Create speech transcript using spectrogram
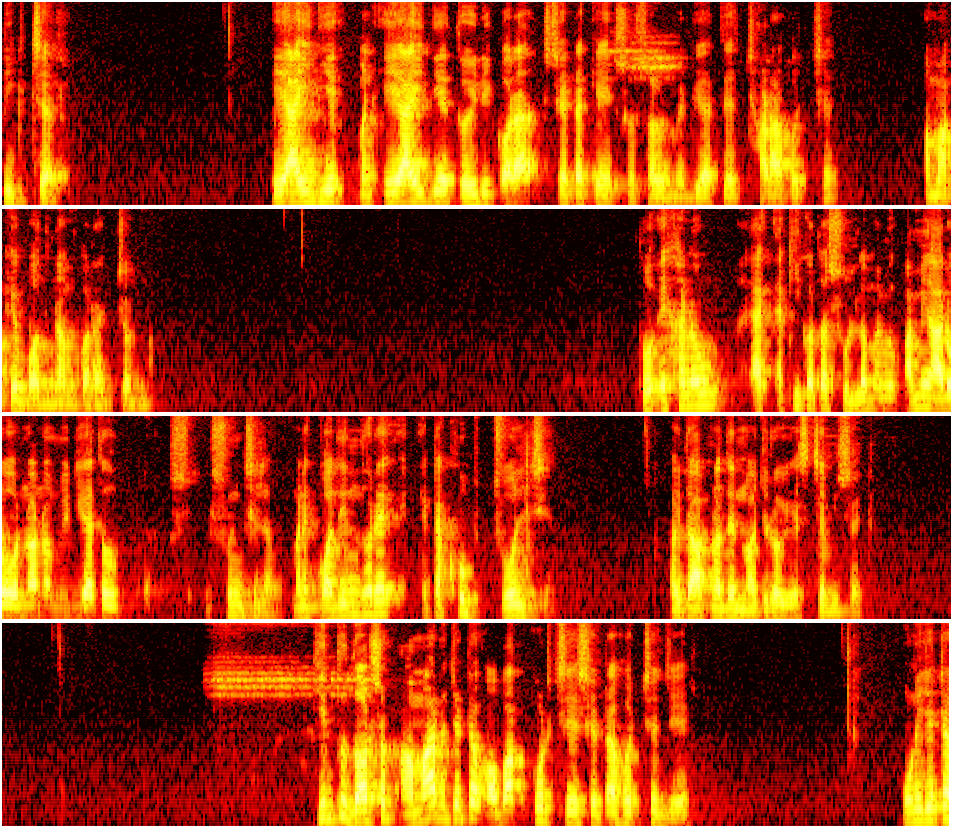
পিকচার এআই দিয়ে মানে এআই দিয়ে তৈরি করা সেটাকে সোশ্যাল মিডিয়াতে ছাড়া হচ্ছে আমাকে বদনাম করার জন্য। তো এখানেও এক- একই কথা শুনলাম। আমি আমি আরও অন্যান্য মিডিয়াতেও শুনছিলাম। মানে কদিন ধরে এটা খুব চলছে। হয়তো আপনাদের নজরেও এসছে বিষয়টা। কিন্তু দর্শক, আমার যেটা অবাক করছে সেটা হচ্ছে যে উনি যেটা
